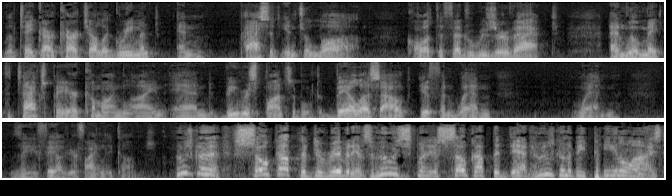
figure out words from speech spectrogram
we'll take our cartel agreement and pass it into law, call it the Federal Reserve Act, and we'll make the taxpayer come online and be responsible to bail us out if and when, when the failure finally comes. Who's going to soak up the derivatives? Who's going to soak up the debt? Who's going to be penalized?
